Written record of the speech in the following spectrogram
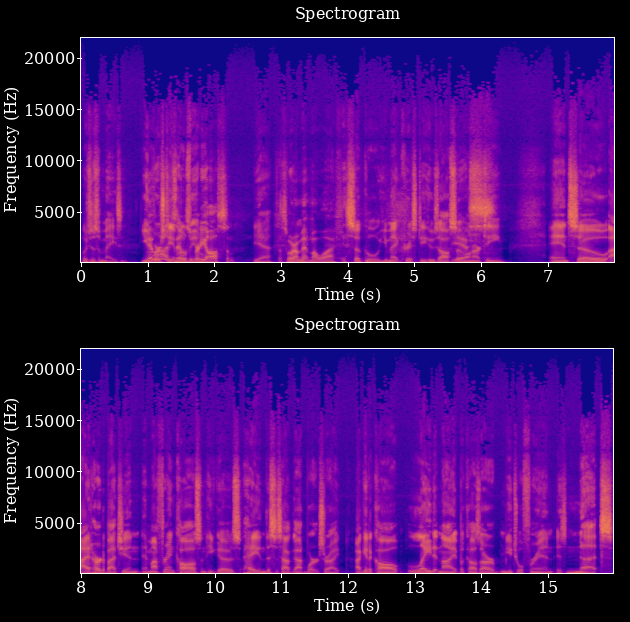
which is amazing. University it was. of Mobile. It was pretty awesome. Yeah, that's where I met my wife. It's so cool. You met Christy, who's also yes. on our team. And so I had heard about you, and, and, my friend calls and he goes, Hey, and this is how God works, right? I get a call late at night because our mutual friend is nuts.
